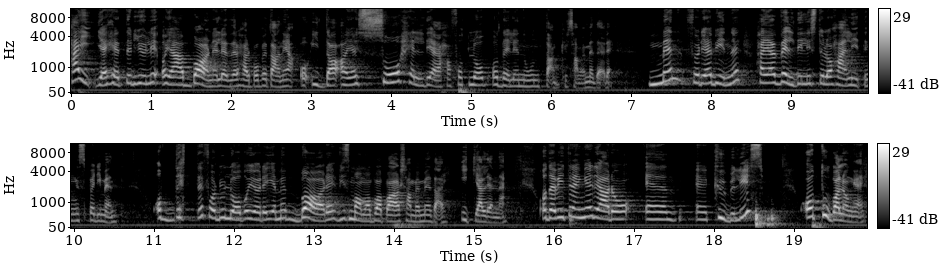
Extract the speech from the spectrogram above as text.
Hei, jeg heter Julie, og jeg er barneleder her på Betania. Og i dag er jeg så heldig jeg har fått lov å dele noen tanker sammen med dere. Men før jeg begynner, har jeg veldig lyst til å ha en liten eksperiment. Og dette får du lov å gjøre hjemme bare hvis mamma og pappa er sammen med deg, ikke alene. Og det vi trenger, det er en, en kubelys og to ballonger.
